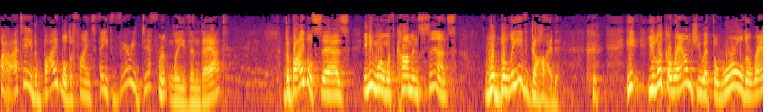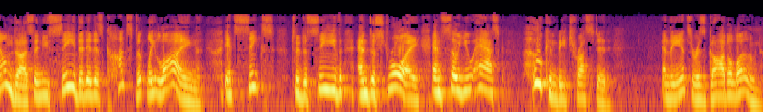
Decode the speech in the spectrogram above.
Wow, I tell you, the Bible defines faith very differently than that. The Bible says anyone with common sense would believe God. you look around you at the world around us and you see that it is constantly lying. It seeks to deceive and destroy. And so you ask, who can be trusted? And the answer is God alone.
